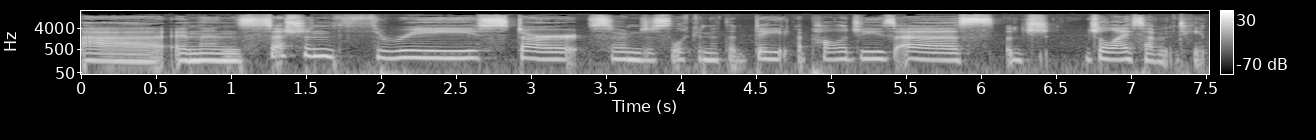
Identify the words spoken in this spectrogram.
Uh, and then session three starts. I'm just looking at the date. Apologies. Uh, J- July 17th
